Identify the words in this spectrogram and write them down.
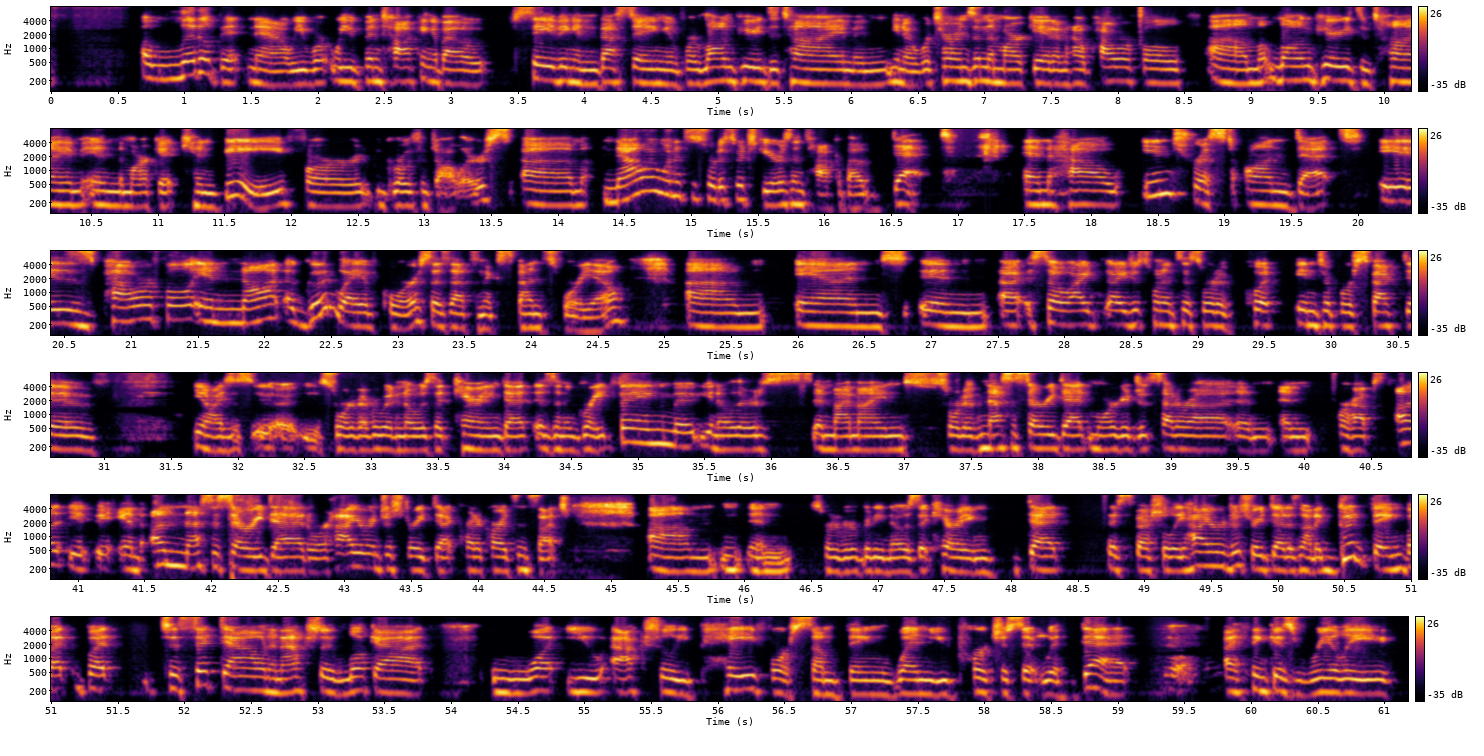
a little bit now, we were we've been talking about saving and investing and for long periods of time, and you know returns in the market and how powerful um, long periods of time in the market can be for growth of dollars. Um, now, I wanted to sort of switch gears and talk about debt and how interest on debt is powerful in not a good way, of course, as that's an expense for you. Um, and in uh, so I, I just wanted to sort of put into perspective you know, I just uh, sort of everyone knows that carrying debt isn't a great thing. You know, there's in my mind sort of necessary debt, mortgage, et cetera, and and perhaps uh, and unnecessary debt or higher interest rate debt, credit cards and such. Um, and sort of everybody knows that carrying debt especially higher interest rate debt is not a good thing but but to sit down and actually look at what you actually pay for something when you purchase it with debt i think is really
